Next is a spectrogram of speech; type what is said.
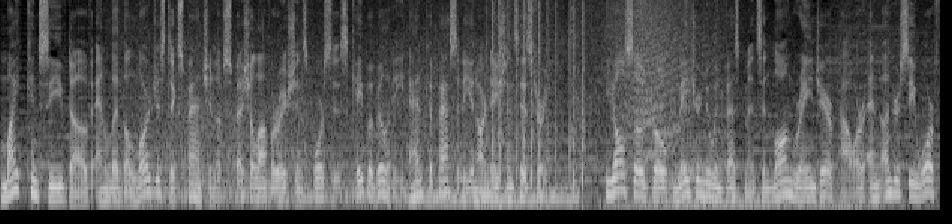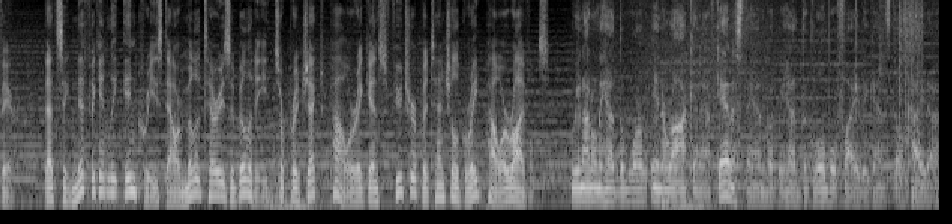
Mike conceived of and led the largest expansion of Special Operations Forces capability and capacity in our nation's history. He also drove major new investments in long-range air power and undersea warfare that significantly increased our military's ability to project power against future potential great power rivals. We not only had the war in Iraq and Afghanistan, but we had the global fight against al-Qaeda.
